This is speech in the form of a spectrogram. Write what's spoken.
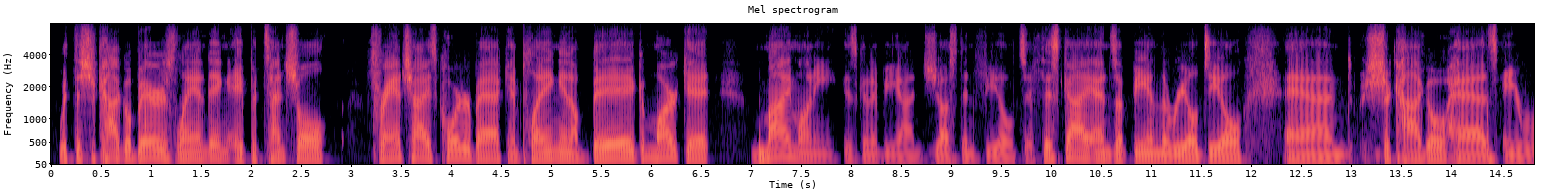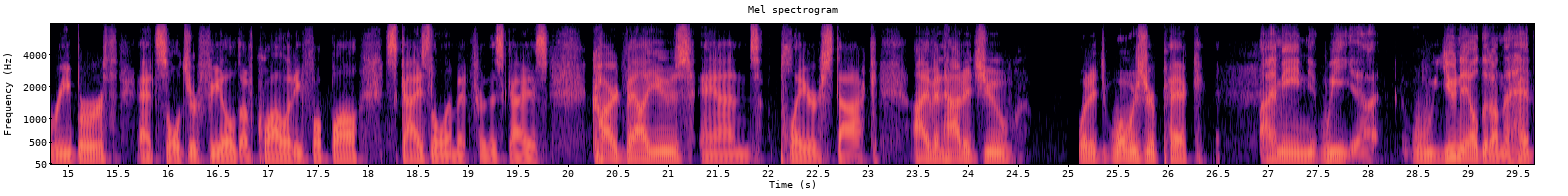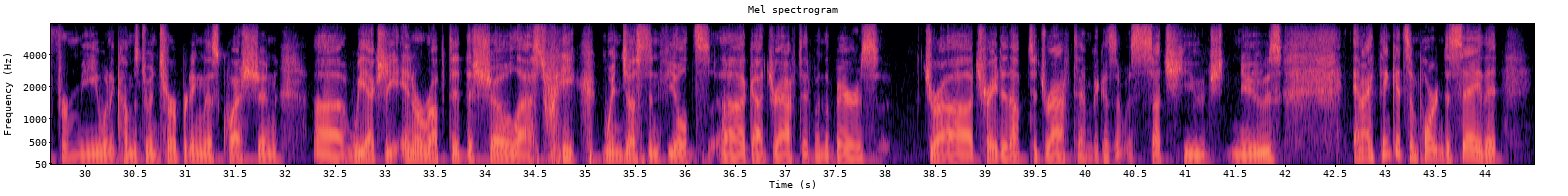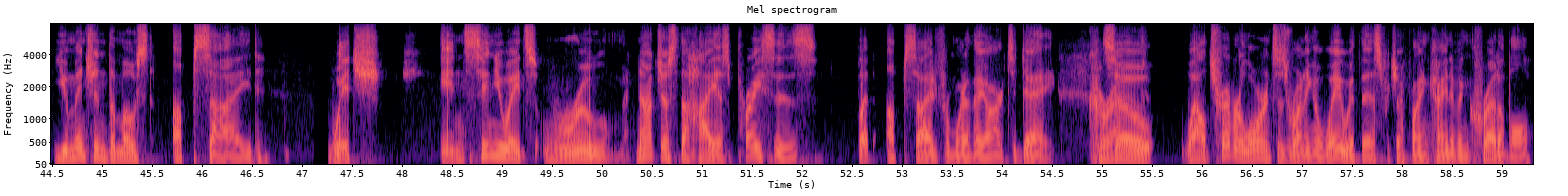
with the Chicago Bears landing a potential franchise quarterback and playing in a big market my money is going to be on Justin Fields. If this guy ends up being the real deal and Chicago has a rebirth at Soldier Field of quality football, sky's the limit for this guy's card values and player stock. Ivan, how did you what did what was your pick? I mean, we uh, you nailed it on the head for me when it comes to interpreting this question. Uh, we actually interrupted the show last week when Justin Fields uh, got drafted when the Bears dra- uh, traded up to draft him because it was such huge news. And I think it's important to say that you mentioned the most upside, which insinuates room, not just the highest prices, but upside from where they are today. Correct. So while Trevor Lawrence is running away with this, which I find kind of incredible,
